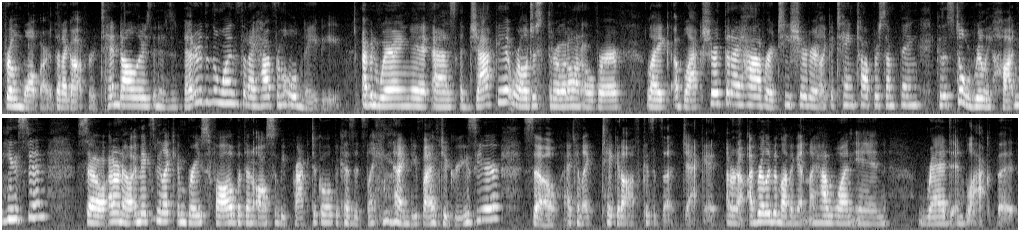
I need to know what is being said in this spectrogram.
from Walmart that I got for $10 and it is better than the ones that I have from Old Navy. I've been wearing it as a jacket where I'll just throw it on over like a black shirt that I have or a t-shirt or like a tank top or something because it's still really hot in Houston. So I don't know, it makes me like embrace fall but then also be practical because it's like 95 degrees here. So I can like take it off because it's a jacket. I don't know, I've really been loving it and I have one in red and black but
